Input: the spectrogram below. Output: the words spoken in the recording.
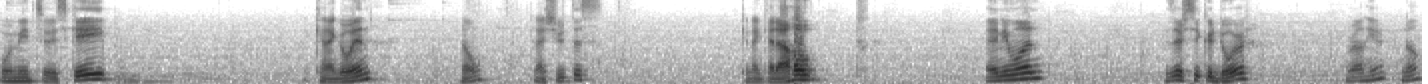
for me to escape? Can I go in? No? Can I shoot this? Can I get out? Anyone? Is there a secret door around here? No?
